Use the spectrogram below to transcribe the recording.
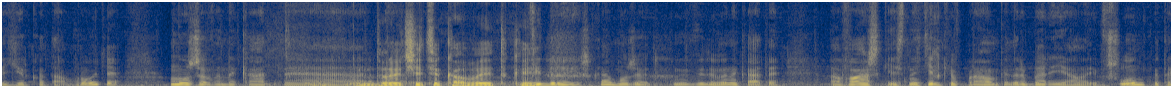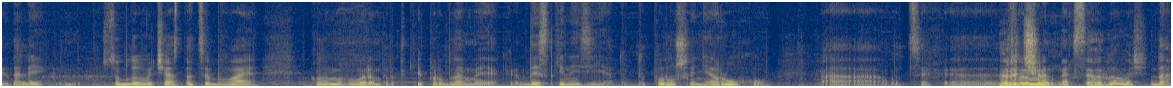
гіркота в роті, може виникати е, До речі, цікавий такий. відрижка, може виникати важкість не тільки в правому підребер'ї, але й в шлунку і так далі. Особливо часто це буває, коли ми говоримо про такі проблеми, як дискінезія, тобто порушення руху цих Речов- ферментних середовищ. Да.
